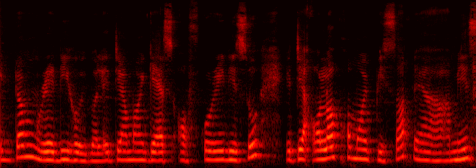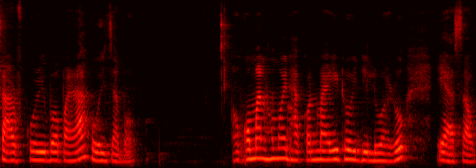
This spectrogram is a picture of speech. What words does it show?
একদম ৰেডি হৈ গ'ল। এতিয়া মই গেছ অফ কৰি দিছোঁ। এতিয়া অলপ সময় পিছত আমি ছাৰ্ভ কৰিব পৰা হৈ যাব। অকণমান সময় ঢাকন মাৰি থৈ দিলোঁ আৰু এয়া চাওক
